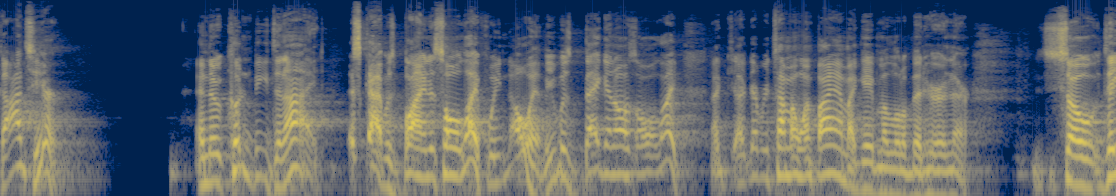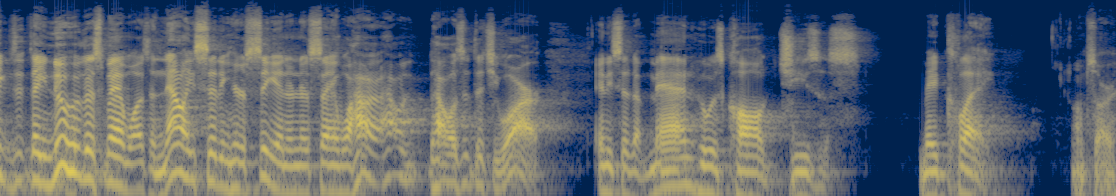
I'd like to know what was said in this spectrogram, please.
God's here. And there couldn't be denied. This guy was blind his whole life. We know him. He was begging us whole life. Every time I went by him, I gave him a little bit here and there so they, they knew who this man was, and now he's sitting here seeing, and they're saying, Well, how, how, how is it that you are? And he said, A man who is called Jesus made clay. I'm sorry.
